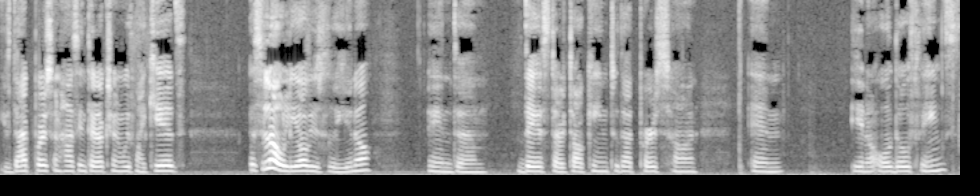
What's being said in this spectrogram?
If that person has interaction with my kids slowly obviously you know and um, they start talking to that person and you know all those things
